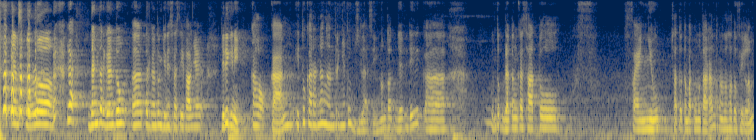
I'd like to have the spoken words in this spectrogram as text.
Jam 10. Enggak, dan tergantung eh, tergantung jenis festivalnya. Jadi gini, kalau kan itu karena ngantrinya tuh gila sih. Nonton jadi, eh, untuk datang ke satu venue, satu tempat pemutaran untuk nonton satu film,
